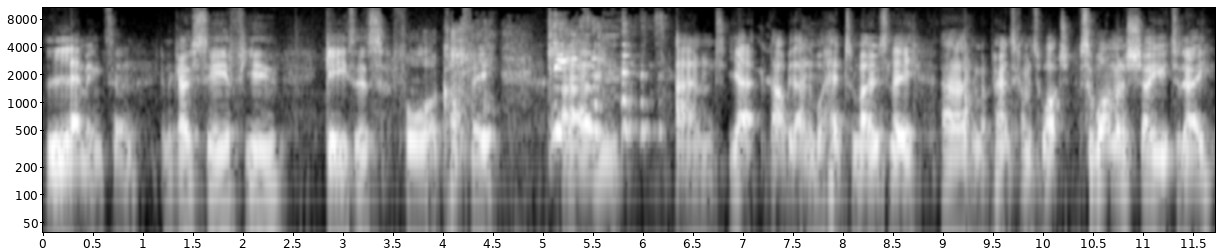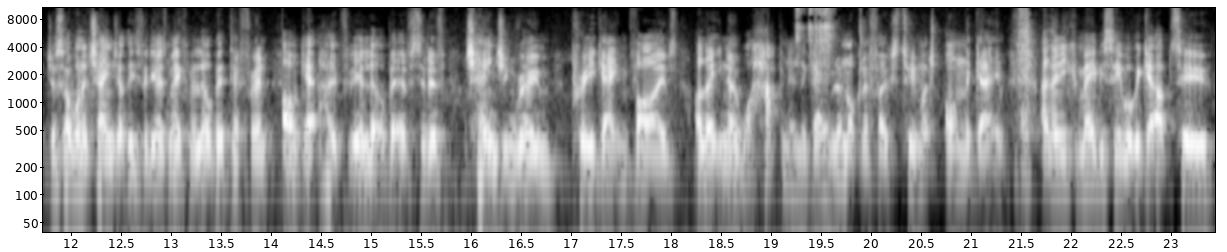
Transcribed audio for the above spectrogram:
Leamington. Going to go see a few geezers for a coffee. Um, and yeah, that'll be that. And then we'll head to Moseley. Uh, I think my parents are coming to watch. So what I'm going to show you today, just so I want to change up these videos, make them a little bit different. I'll get hopefully a little bit of sort of changing room pre-game vibes. I'll let you know what happened in the game, but I'm not going to focus too much on the game. And then you can maybe see what we get up to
